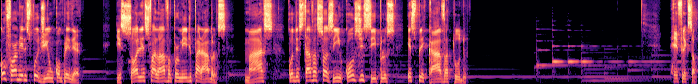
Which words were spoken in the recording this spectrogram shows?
conforme eles podiam compreender. E só lhes falava por meio de parábolas, mas, quando estava sozinho com os discípulos, explicava tudo. Reflexão:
